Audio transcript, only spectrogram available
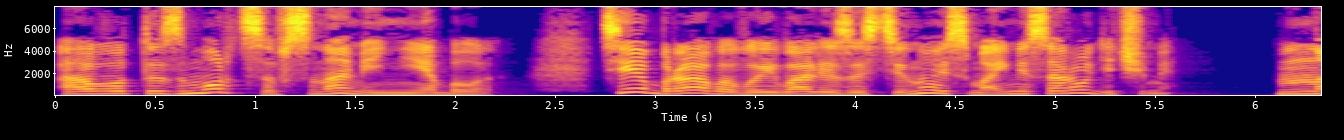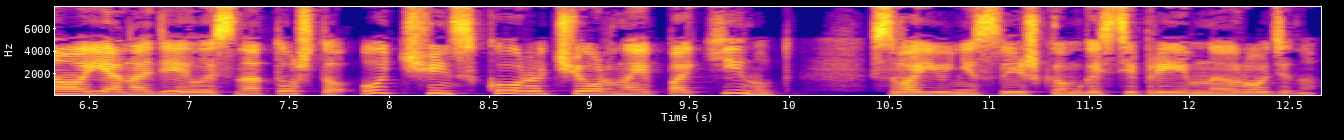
А вот из морцев с нами не было. Те браво воевали за стеной с моими сородичами. Но я надеялась на то, что очень скоро черные покинут свою не слишком гостеприимную родину.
